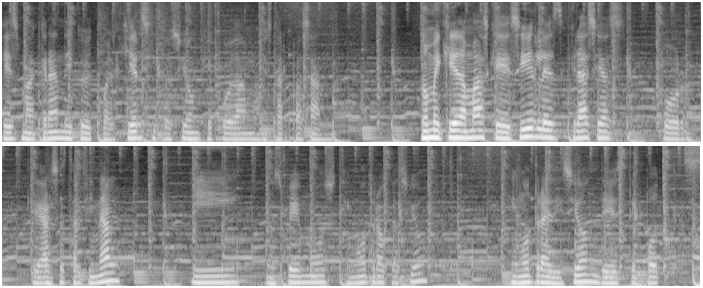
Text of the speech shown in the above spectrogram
es más grande que cualquier situación que podamos estar pasando. No me queda más que decirles gracias por quedarse hasta el final y nos vemos en otra ocasión, en otra edición de este podcast.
